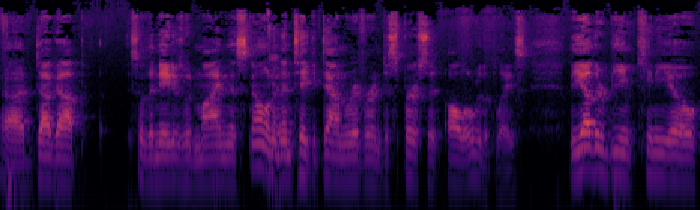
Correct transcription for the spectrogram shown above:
uh, dug up so the natives would mine this stone and then take it down river and disperse it all over the place. The other being Kineo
